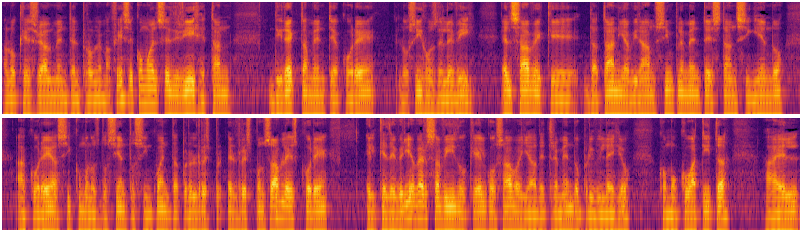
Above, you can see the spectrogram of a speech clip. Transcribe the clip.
a lo que es realmente el problema. Fíjese cómo él se dirige tan directamente a Coré, los hijos de Leví. Él sabe que Datán y Abiram simplemente están siguiendo a Coré, así como los 250, pero el, el responsable es Coré, el que debería haber sabido que él gozaba ya de tremendo privilegio como coatita, a él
